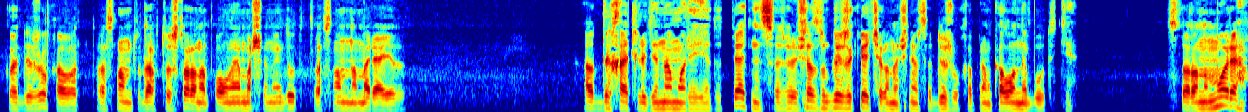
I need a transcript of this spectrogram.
такая движуха. Вот в основном туда, в ту сторону полные машины идут, в основном на моря едут. Отдыхать люди на море едут. Пятница. Сейчас ближе к вечеру начнется движуха. Прям колонны будут идти в сторону моря.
